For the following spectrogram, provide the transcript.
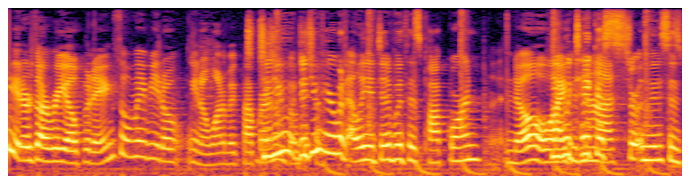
theaters are reopening, so maybe you don't, you know, want to make popcorn. Did you did you hear what Elliot did with his popcorn? No, He I would did take not. a. I mean, this is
